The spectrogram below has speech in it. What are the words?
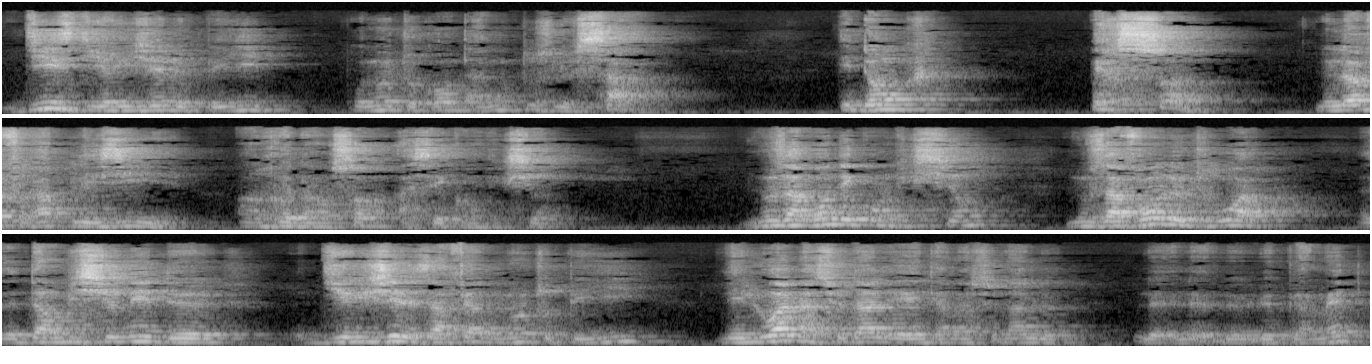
disent diriger le pays pour notre compte, à nous tous le savent. Et donc, personne ne leur fera plaisir en renonçant à ces convictions. Nous avons des convictions, nous avons le droit d'ambitionner de diriger les affaires de notre pays. Les lois nationales et internationales le, permettent.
